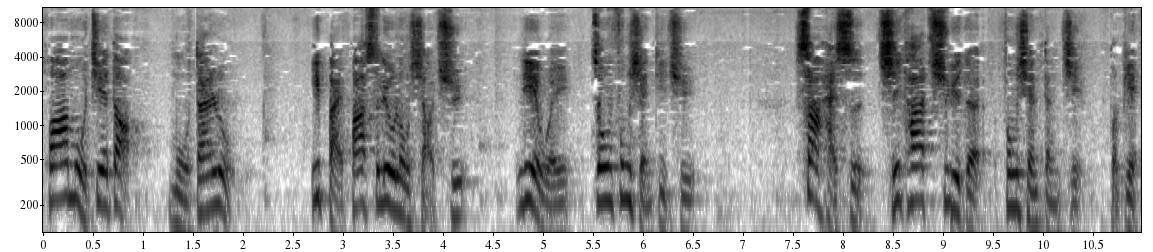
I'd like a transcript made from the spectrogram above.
花木街道牡丹路一百八十六弄小区列为中风险地区，上海市其他区域的风险等级不变。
